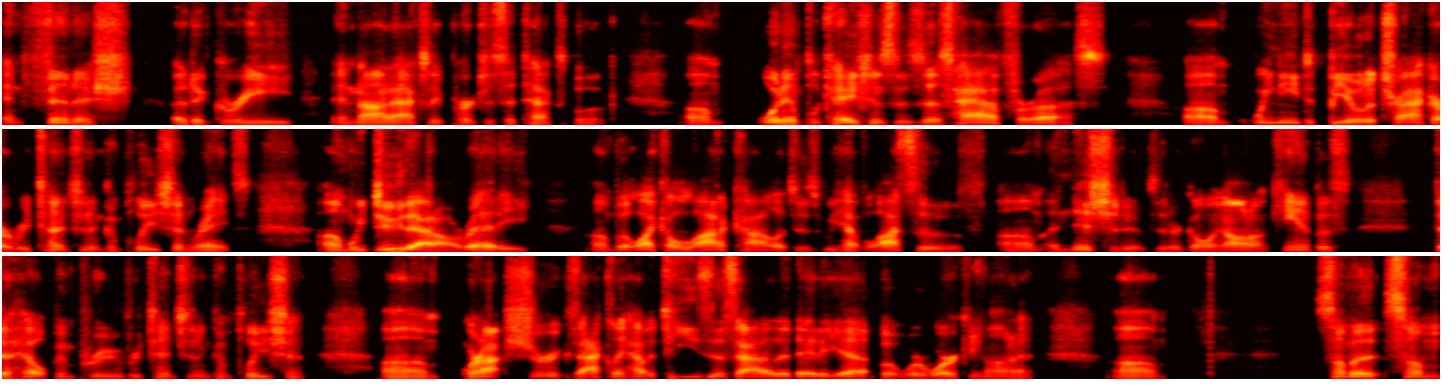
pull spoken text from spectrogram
and finish a degree and not actually purchase a textbook. Um, what implications does this have for us? Um, we need to be able to track our retention and completion rates um, we do that already, um, but like a lot of colleges, we have lots of um, initiatives that are going on on campus to help improve retention and completion. Um, we're not sure exactly how to tease this out of the data yet, but we're working on it. Um, some of some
